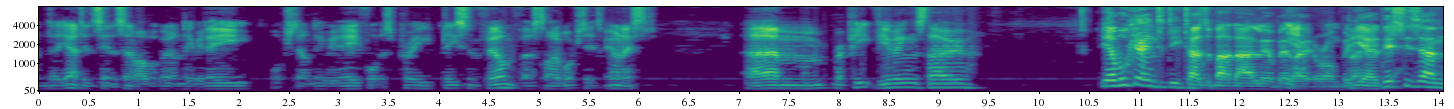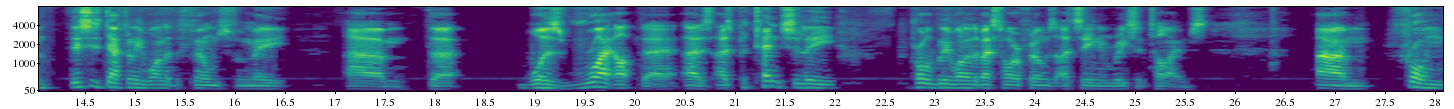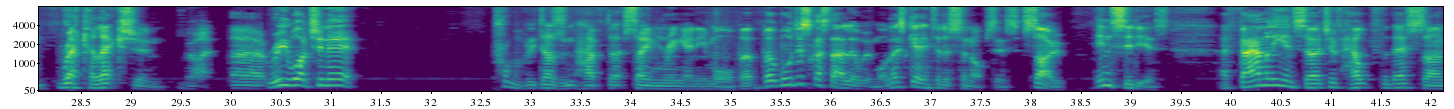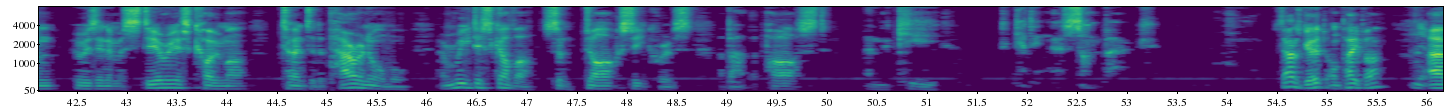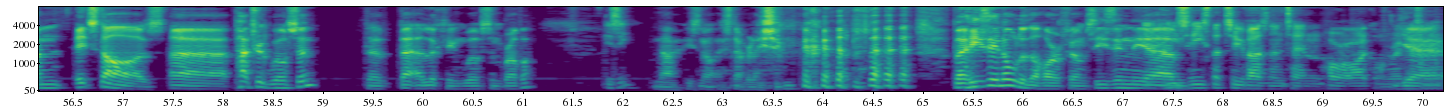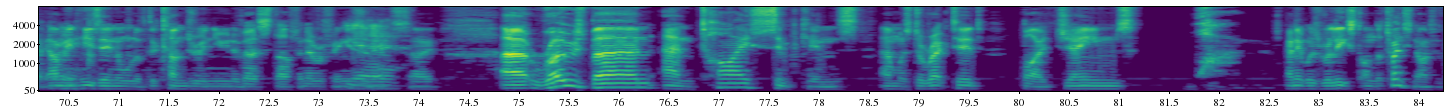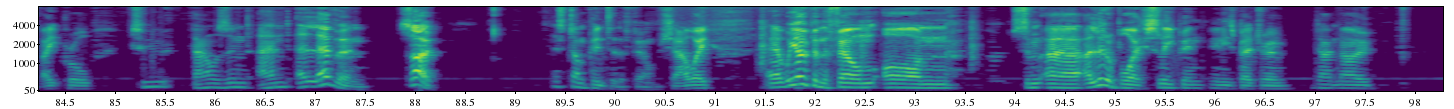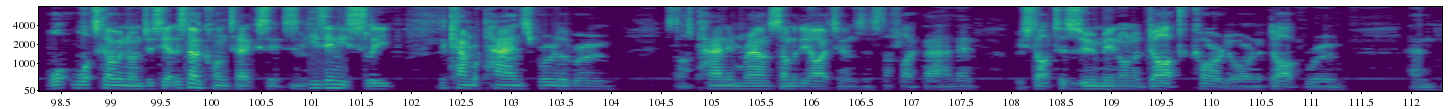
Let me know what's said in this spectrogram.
and uh, yeah, I didn't see it in the cinema, but got it on DVD. Watched it on DVD. Thought it was a pretty decent film. First time I watched it, to be honest. Um, repeat viewings though. Yeah, we'll get into details about that a little bit Yeah, later on. But, but- yeah, this is um this is definitely one of the films for me um that was right up there as as potentially probably one of the best horror films I'd seen in recent times. Um from recollection. Right. Uh rewatching it probably doesn't have that same ring anymore, but but we'll discuss that a little bit more. Let's get into the synopsis. So, Insidious a family in search of help for their son, who is in a mysterious coma, turn to the paranormal and rediscover some dark secrets about the past and the key to getting their son back. Sounds good on paper. Yeah. Um, it stars uh, Patrick Wilson, the better looking Wilson brother. Is he? No, he's not. It's no relation. but he's in all of the horror films. He's in the. Um, he's he's the 2010 horror icon. Really, yeah, isn't he? I mean, he's in all of the Conjuring universe stuff and everything, isn't Yeah. he? So, uh, Rose Byrne and Ty Simpkins, and was directed by James Wan, and it was released on the 29th of April, 2011. So, let's jump into the film, shall we? Uh, we open the film on some uh, a little boy sleeping in his bedroom. Don't know what what's going on just yet. There's no context. It's Mm. he's in his sleep. The camera pans through the room, starts panning around some of the items and stuff like that, and then we start to zoom in on a dark corridor and a dark room, and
